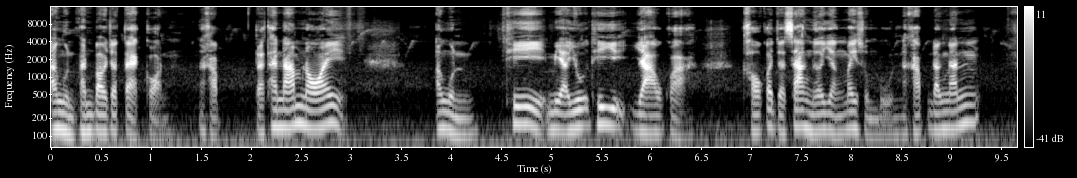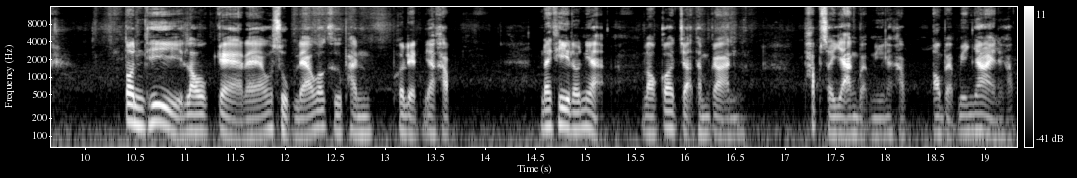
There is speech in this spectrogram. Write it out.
องุ่นพันธุ์เบาจะแตกก่อนนะครับ แต่ถ้าน้ำน้อยองุ่นที่มีอายุที่ยาวกว่า เขาก็จะสร้างเนื้อยังไม่สมบูรณ์นะครับ ดังนั้น ต้นที่เราแก่แล้วสุกแล้วก็คือพันธุ์เพอร์เรตเนี่ยครับ ได้ที่แล้วเนี่ยเราก็จะทำการพับสายยางแบบนี้นะครับ เอาแบบง่ายๆนะครับ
